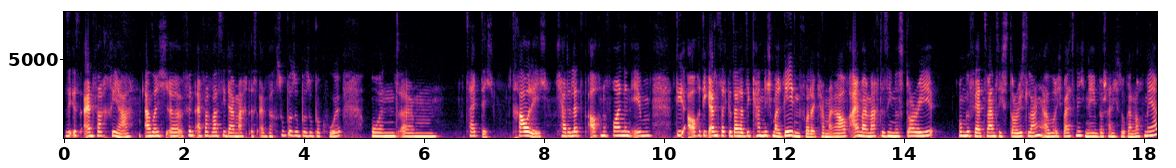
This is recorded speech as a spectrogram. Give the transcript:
Sie ist einfach, ja, also ich äh, finde einfach, was sie da macht, ist einfach super, super, super cool. Und ähm, zeig dich trau dich. Ich hatte letzt auch eine Freundin eben, die auch die ganze Zeit gesagt hat, sie kann nicht mal reden vor der Kamera. Auf einmal machte sie eine Story, ungefähr 20 Stories lang, also ich weiß nicht, nee, wahrscheinlich sogar noch mehr.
